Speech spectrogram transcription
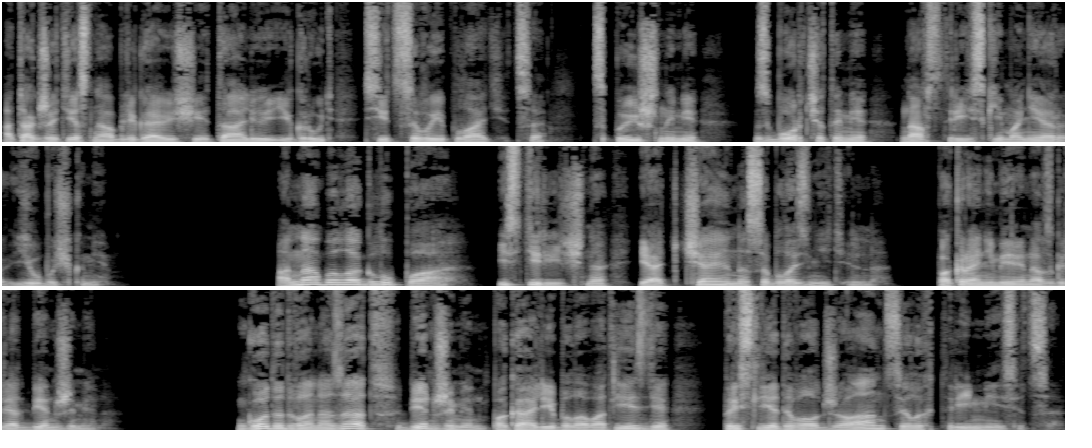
а также тесно облегающие талию и грудь ситцевые платьица с пышными, сборчатыми на австрийский манер юбочками. Она была глупа, истерична и отчаянно соблазнительна, по крайней мере, на взгляд Бенджамина. Года два назад Бенджамин, пока Али была в отъезде, преследовал Джоан целых три месяца.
